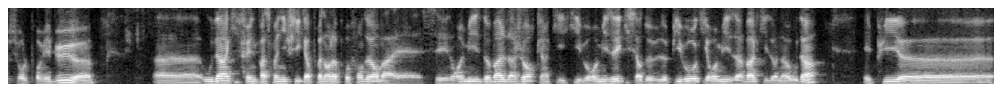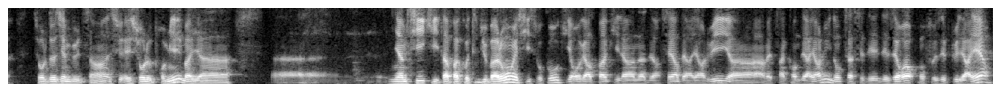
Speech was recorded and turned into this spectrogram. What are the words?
sur le premier but, euh, Oudin qui fait une passe magnifique après dans la profondeur, bah, c'est une remise de balle d'Ajorc hein, qui, veut remiser, qui sert de, pivot, qui remise la balle, qui donne à Oudin. Et puis euh, sur le deuxième but, ça. Hein, et sur le premier, bah, il y a euh, Niamsi qui tape à côté du ballon et Sissoko qui regarde pas qu'il a un adversaire derrière lui, à 1m50 derrière lui. Donc ça, c'est des, des erreurs qu'on faisait plus derrière.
